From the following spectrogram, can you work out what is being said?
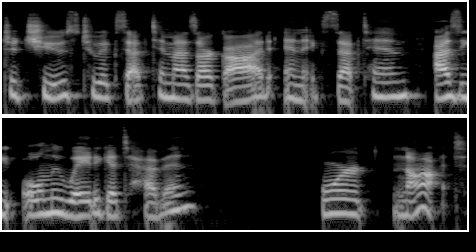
to choose to accept Him as our God and accept Him as the only way to get to heaven or not.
